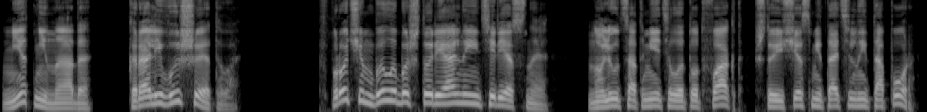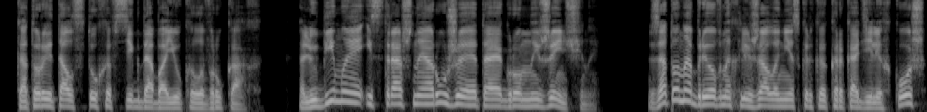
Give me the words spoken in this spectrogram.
Нет, не надо. Короли выше этого. Впрочем, было бы что реально интересное, но Люц отметила тот факт, что исчез метательный топор, который толстуха всегда баюкала в руках. Любимое и страшное оружие этой огромной женщины. Зато на бревнах лежало несколько крокодилих кож,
